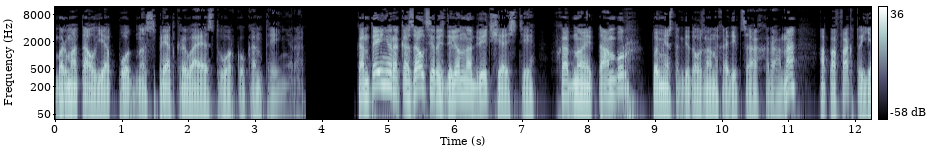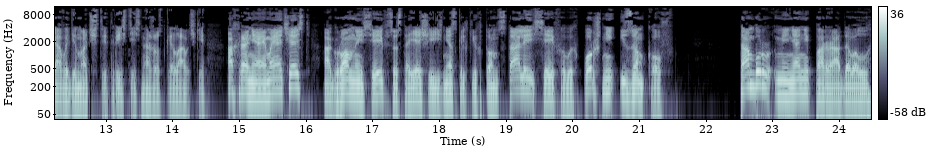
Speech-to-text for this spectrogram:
бормотал я под нос, приоткрывая створку контейнера. Контейнер оказался разделен на две части. Входной тамбур, то место, где должна находиться охрана, а по факту я в одиночестве трястись на жесткой лавочке. Охраняемая часть — огромный сейф, состоящий из нескольких тонн стали, сейфовых поршней и замков. Тамбур меня не порадовал.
